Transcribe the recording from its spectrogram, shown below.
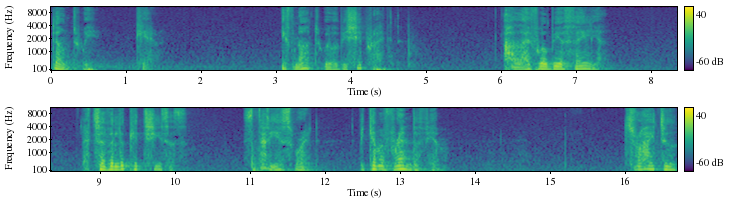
don't we care? If not, we will be shipwrecked. Our life will be a failure. Let's have a look at Jesus. Study His Word. Become a friend of Him. Try to,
